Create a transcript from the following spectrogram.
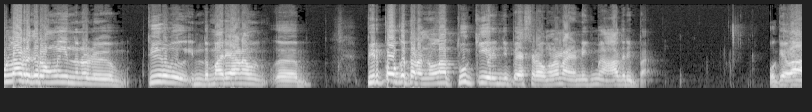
உள்ள இருக்கிறவங்களும் இந்த தீர்வு இந்த மாதிரியான பிற்போக்குத்தனங்கள்லாம் தூக்கி எறிஞ்சு பேசுகிறவங்களாம் நான் என்றைக்குமே ஆதரிப்பேன். ஓகேவா?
